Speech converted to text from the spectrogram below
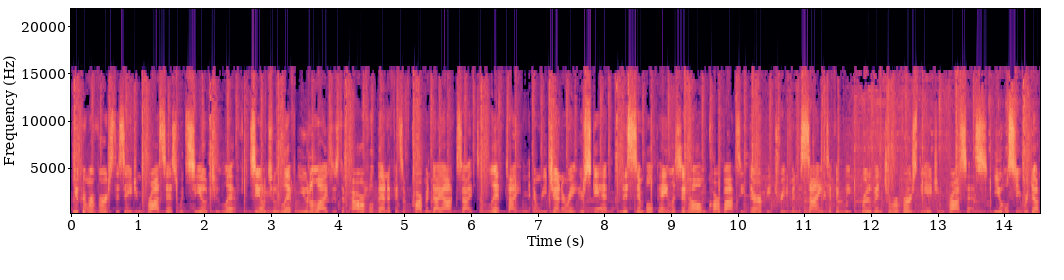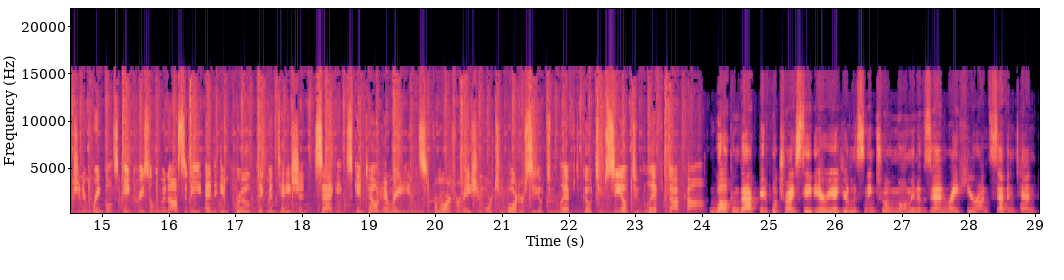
You can reverse this aging process with CO2 Lift. CO2 Lift utilizes the powerful benefits of carbon dioxide to lift, tighten, and regenerate your skin. This simple, painless at home carboxytherapy treatment is scientifically proven proven to reverse the aging process. You will see reduction in wrinkles, increase in luminosity, and improve pigmentation, sagging, skin tone, and radiance. For more information or to order CO2 Lift, go to co2lift.com. Welcome back, beautiful tri state area. You're listening to a moment of Zen right here on 710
